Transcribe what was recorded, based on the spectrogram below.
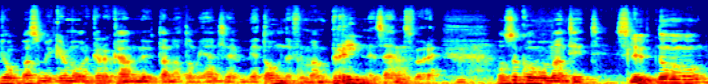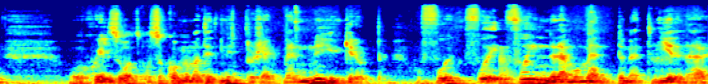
jobbar så mycket de orkar och kan utan att de egentligen vet om det, för man brinner så hemskt för det. Och så kommer man till ett slut någon gång och skiljs åt och så kommer man till ett nytt projekt med en ny grupp. Få, få, få in det där momentumet i den här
